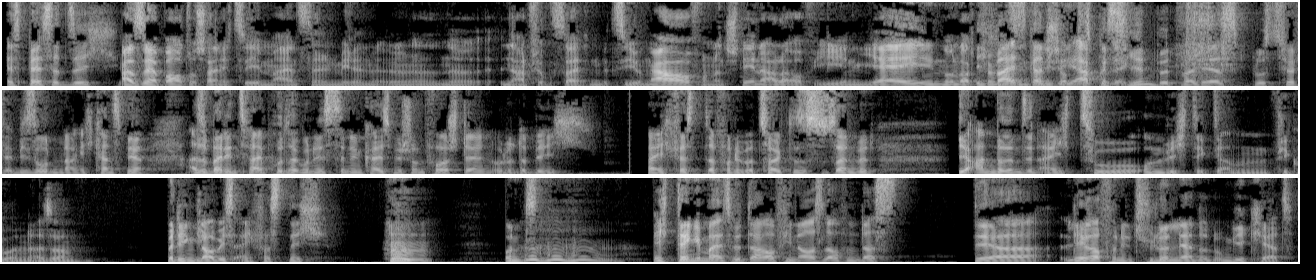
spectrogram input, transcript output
es bessert sich. Also er baut wahrscheinlich zu jedem einzelnen Mädel äh, eine, in Anführungszeichen, Beziehung auf und dann stehen alle auf ihn. Yay, 0815 Ich weiß gar nicht, ob das passieren wird, weil der ist bloß zwölf Episoden lang. Ich kann es mir, also bei den zwei Protagonistinnen kann ich es mir schon vorstellen, oder da bin ich eigentlich fest davon überzeugt, dass es so sein wird. Die anderen sind eigentlich zu unwichtig, die anderen Figuren. Also bei denen glaube ich es eigentlich fast nicht. Hm. Und Hm. ich denke mal, es wird darauf hinauslaufen, dass der Lehrer von den Schülern lernt und umgekehrt.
